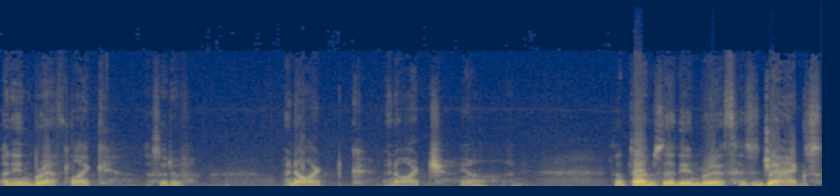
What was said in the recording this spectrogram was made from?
an in breath like a sort of an art an arch. Yeah? And sometimes that in breath has jags.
